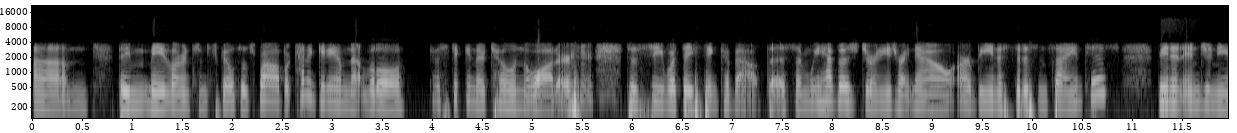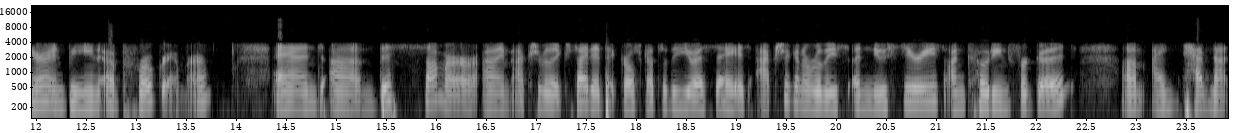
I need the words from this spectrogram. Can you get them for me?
Um, they may learn some skills as well, but kind of getting them that little kind of sticking their toe in the water to see what they think about this. And we have those journeys right now are being a citizen scientist, being an engineer, and being a programmer. And um, this summer, I'm actually really excited that Girl Scouts of the USA is actually going to release a new series on coding for good. Um, I have not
